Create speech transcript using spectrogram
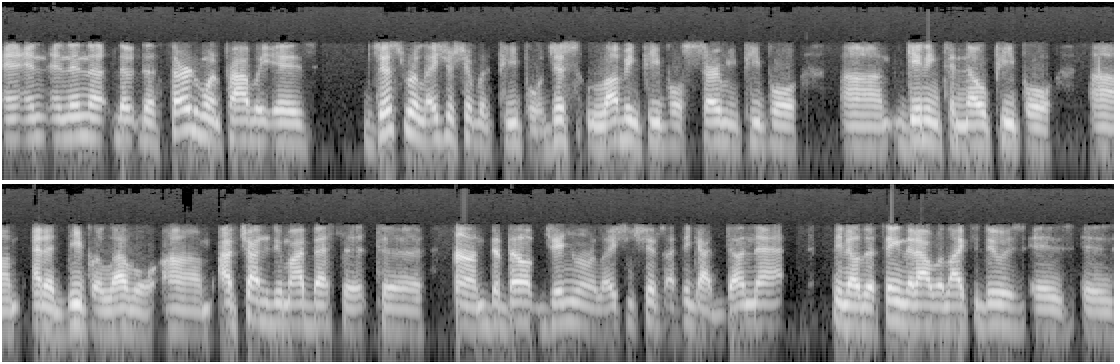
And and, and then the, the the third one probably is just relationship with people, just loving people, serving people, um, getting to know people um, at a deeper level. Um, I've tried to do my best to, to um, develop genuine relationships. I think I've done that. You know, the thing that I would like to do is is is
